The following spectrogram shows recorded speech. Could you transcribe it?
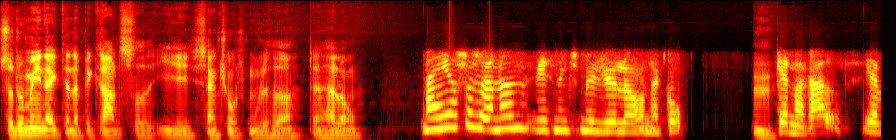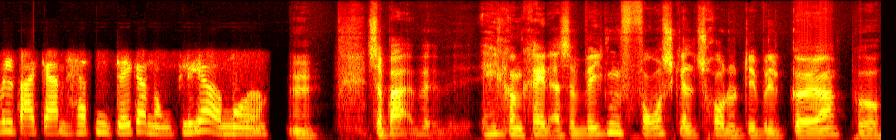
Så du mener ikke, den er begrænset i sanktionsmuligheder, den her lov? Nej, jeg synes, at undervisningsmiljøloven er god mm. generelt. Jeg vil bare gerne have, at den dækker nogle flere områder. Mm. Så bare helt konkret, altså hvilken forskel tror du, det vil gøre på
